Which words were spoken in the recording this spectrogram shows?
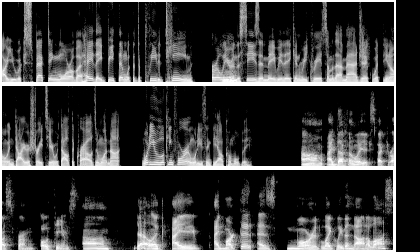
Are you expecting more of a hey, they beat them with a depleted team earlier mm. in the season? Maybe they can recreate some of that magic with, you know, in dire straits here without the crowds and whatnot. What are you looking for and what do you think the outcome will be? Um, I definitely expect rust from both teams. Um, yeah, like I I marked it as more likely than not a loss,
